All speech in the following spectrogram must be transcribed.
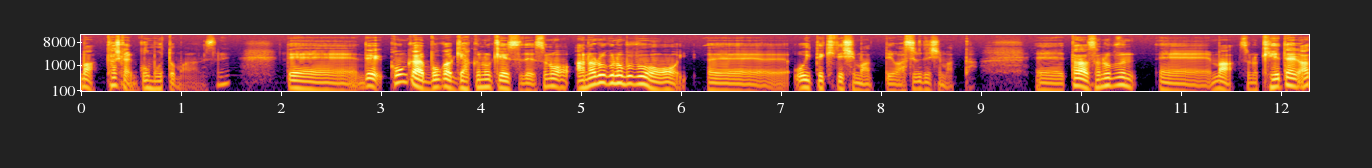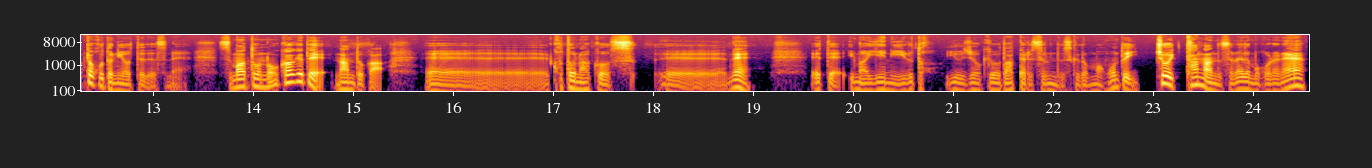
まあ確かにごもっともなんですね。でで今回は僕は逆のケースでそのアナログの部分を、えー置いてきてしまって忘れてしまった。えーただその分、えーまあその携帯があったことによってですねスマートフォンのおかげでなんとかえーことなくをす、えーね得て今家にいるという状況だったりするんですけどまあ本当に一長一短なんですねでもこれね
